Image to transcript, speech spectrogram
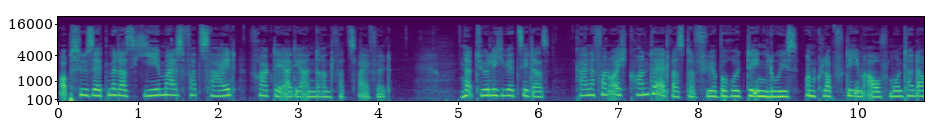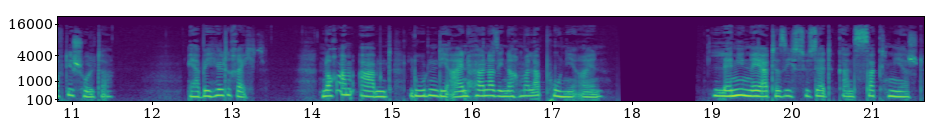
ob Suzette mir das jemals verzeiht? fragte er die anderen verzweifelt. Natürlich wird sie das. Keiner von euch konnte etwas dafür, beruhigte ihn Luis und klopfte ihm aufmunternd auf die Schulter. Er behielt recht. Noch am Abend luden die Einhörner sie nach Malapuni ein. Lenny näherte sich Suzette ganz zerknirscht.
